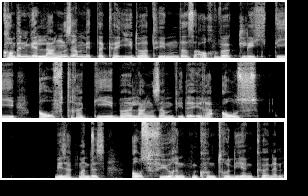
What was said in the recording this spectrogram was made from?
kommen wir langsam mit der KI dorthin, dass auch wirklich die Auftraggeber langsam wieder ihre Aus, wie sagt man das, Ausführenden kontrollieren können.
